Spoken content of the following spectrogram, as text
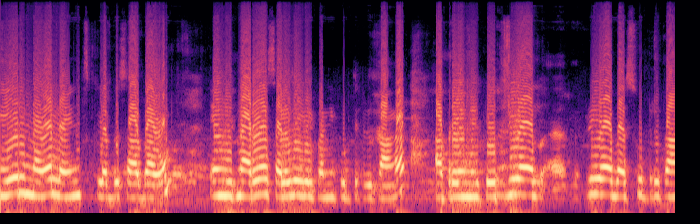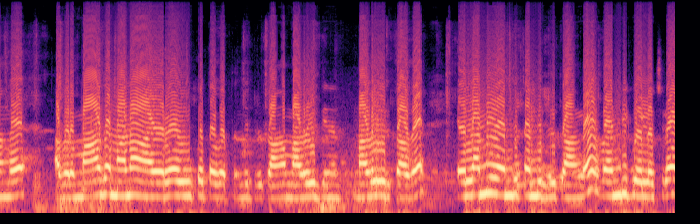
நேரு நகர் லைன்ஸ் கிளப் சார்பாகவும் எங்களுக்கு நிறைய சலுகைகள் பண்ணி கொடுத்துட்டு இருக்காங்க. அப்புறம் எங்களுக்கு ஃப்ரீயா ஃப்ரீயா பஸ் விட்டுருக்காங்க. அப்புறம் மாதமான ஆயிரம் ரூபாய் ஊக்கத்தொகை தந்துட்டு இருக்காங்க மகளிர் தின மகளிருக்காக எல்லாமே வந்து தந்துட்டு இருக்காங்க வண்டிக்கு ஒரு லட்ச ரூபா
